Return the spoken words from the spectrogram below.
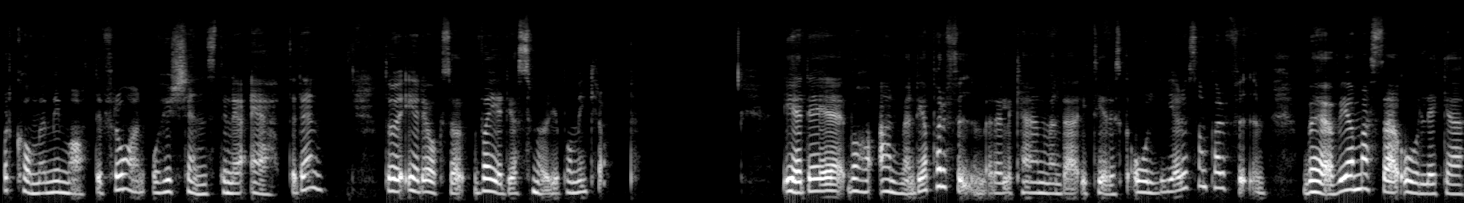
vart kommer min mat ifrån och hur känns det när jag äter den? Då är det också, vad är det jag smörjer på min kropp? Är det, vad, använder jag parfymer eller kan jag använda eteriska oljor som parfym? Behöver jag massa olika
